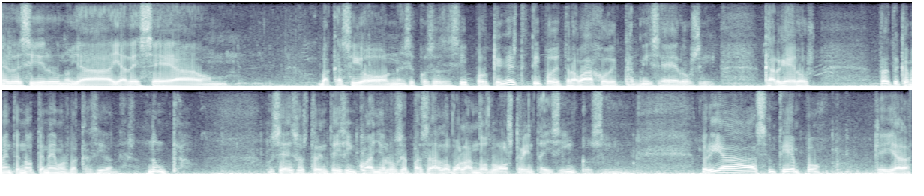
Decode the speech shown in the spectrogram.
Es decir, uno ya, ya desea um, vacaciones y cosas así, porque en este tipo de trabajo de carniceros y cargueros prácticamente no tenemos vacaciones, nunca. O sea, esos 35 años los he pasado volando los 35, sin... pero ya hace un tiempo que ya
